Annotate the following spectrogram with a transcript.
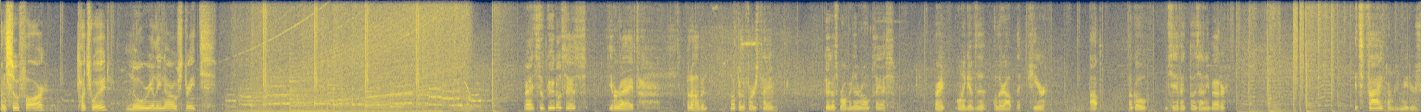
And so far, touch wood, no really narrow streets. Right, so Google says you've arrived, but I haven't, not for the first time. Google's brought me to the wrong place. Right, I'm to give the other app, the Here app, a go and see if it does any better. It's 500 meters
